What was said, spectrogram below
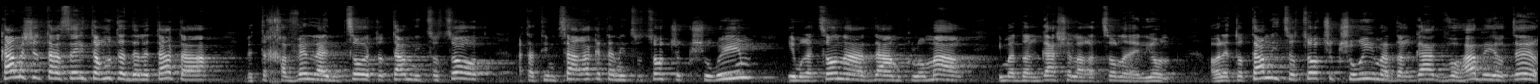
כמה שתעשה התערותא דלתתא ותכוון למצוא את אותם ניצוצות, אתה תמצא רק את הניצוצות שקשורים עם רצון האדם, כלומר עם הדרגה של הרצון העליון. אבל את אותם ניצוצות שקשורים עם הדרגה הגבוהה ביותר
